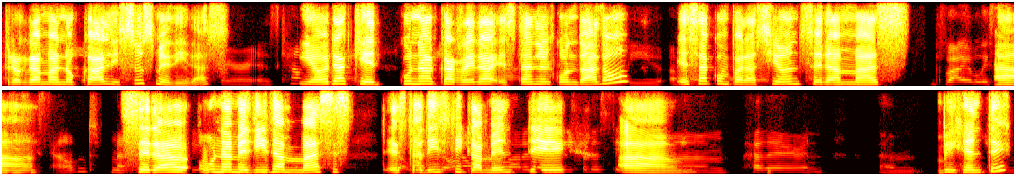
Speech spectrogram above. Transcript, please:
programa local y sus medidas. Y ahora que una carrera está en el condado, esa comparación será más, ah, será una medida más es- estadísticamente ah, vigente.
